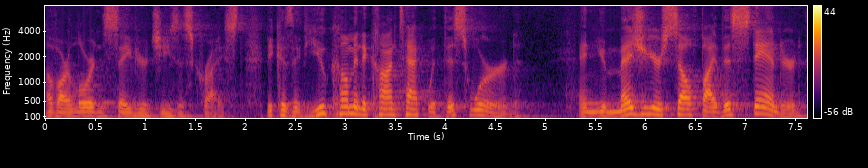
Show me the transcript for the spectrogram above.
of our Lord and Savior Jesus Christ. Because if you come into contact with this word and you measure yourself by this standard,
